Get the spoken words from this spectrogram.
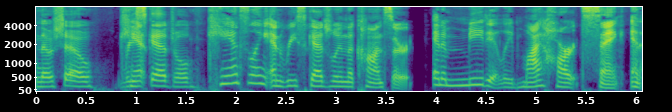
no show, Can't- rescheduled. canceling and rescheduling the concert. And immediately my heart sank and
